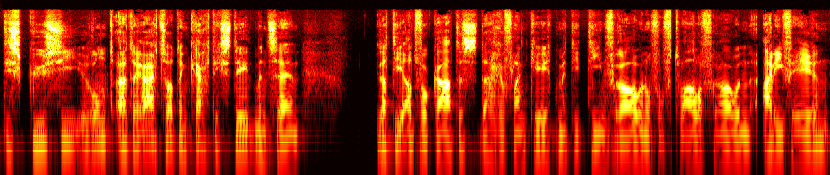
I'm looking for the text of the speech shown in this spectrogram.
discussie rond. Uiteraard zou het een krachtig statement zijn dat die advocaten daar geflankeerd met die tien vrouwen of, of twaalf vrouwen arriveren. Mm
